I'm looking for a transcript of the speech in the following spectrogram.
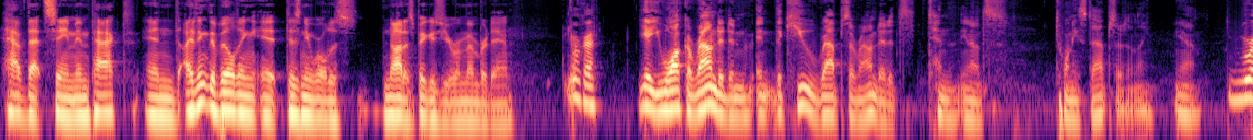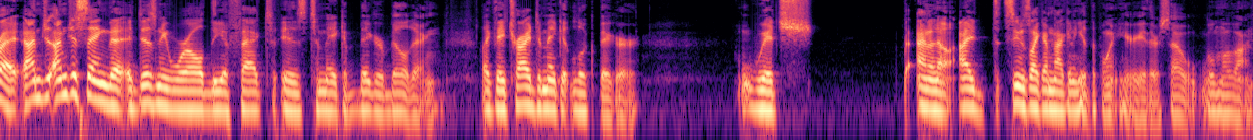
have that same impact. And I think the building at Disney World is not as big as you remember, Dan. okay. Yeah, you walk around it, and, and the queue wraps around it. It's ten. You know, it's twenty steps or something. Yeah. Right. I'm just, I'm just saying that at Disney World, the effect is to make a bigger building. Like they tried to make it look bigger, which I don't know. I it seems like I'm not going to get the point here either. So we'll move on.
